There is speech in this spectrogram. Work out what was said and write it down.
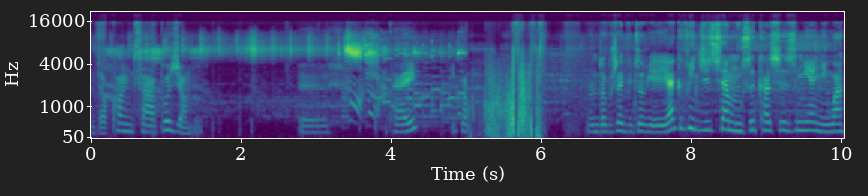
do końca poziomu. Yy, Okej. I po... No dobrze, widzowie, jak widzicie, muzyka się zmieniła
